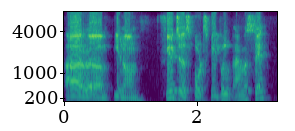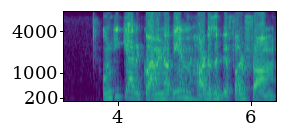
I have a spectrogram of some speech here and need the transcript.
are uh, you know future sports people i must kya requirement hoti hai and how does it differ from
